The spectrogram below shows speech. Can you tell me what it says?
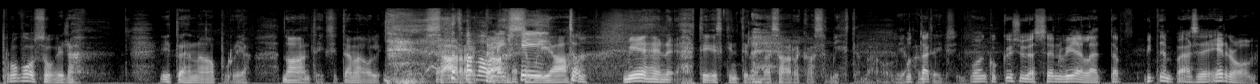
provosoida itänaapuria. No anteeksi, tämä oli sarkasmia. Miehen teeskentelemä sarkasmi tämä oli, Mutta anteeksi. voinko kysyä sen vielä, että miten pääsee eroon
